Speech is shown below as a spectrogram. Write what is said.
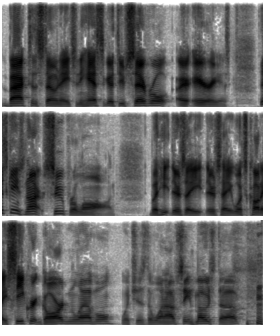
back to the Stone Age, and he has to go through several areas. This game's not super long, but he, there's a there's a what's called a secret garden level, which is the one I've seen most of. uh,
